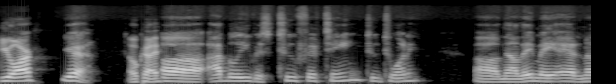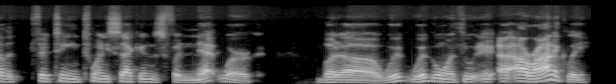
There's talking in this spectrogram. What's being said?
You are? Yeah. Okay. Uh, I believe it's 215, 220. Uh, now they may add another 15, 20 seconds for network, but uh, we're we're going through it. Ironically,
